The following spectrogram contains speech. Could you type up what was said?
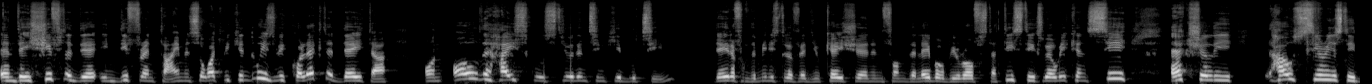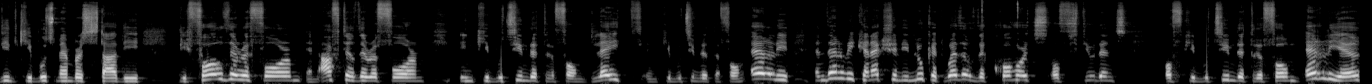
and they shifted in different time. And so what we can do is we collected data on all the high school students in kibbutzim, data from the Ministry of Education and from the Labor Bureau of Statistics, where we can see actually how seriously did kibbutz members study before the reform and after the reform. In kibbutzim that reformed late and kibbutzim that reformed early. And then we can actually look at whether the cohorts of students of kibbutzim that reformed earlier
